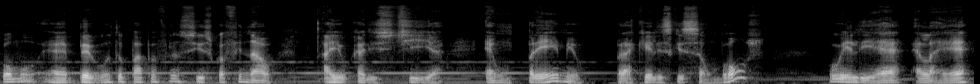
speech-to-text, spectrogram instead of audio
como é, pergunta o Papa Francisco, afinal, a Eucaristia é um prêmio para aqueles que são bons? Ou ele é, ela é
